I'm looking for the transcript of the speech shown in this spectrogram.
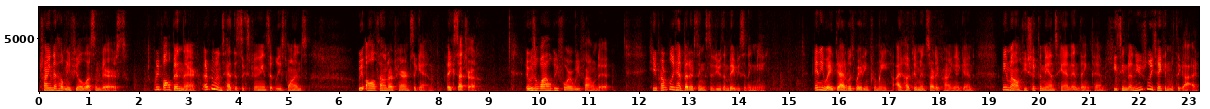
Trying to help me feel less embarrassed. We've all been there. Everyone's had this experience at least once. We all found our parents again, etc. It was a while before we found it. He probably had better things to do than babysitting me. Anyway, Dad was waiting for me. I hugged him and started crying again. Meanwhile, he shook the man's hand and thanked him. He seemed unusually taken with the guy.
